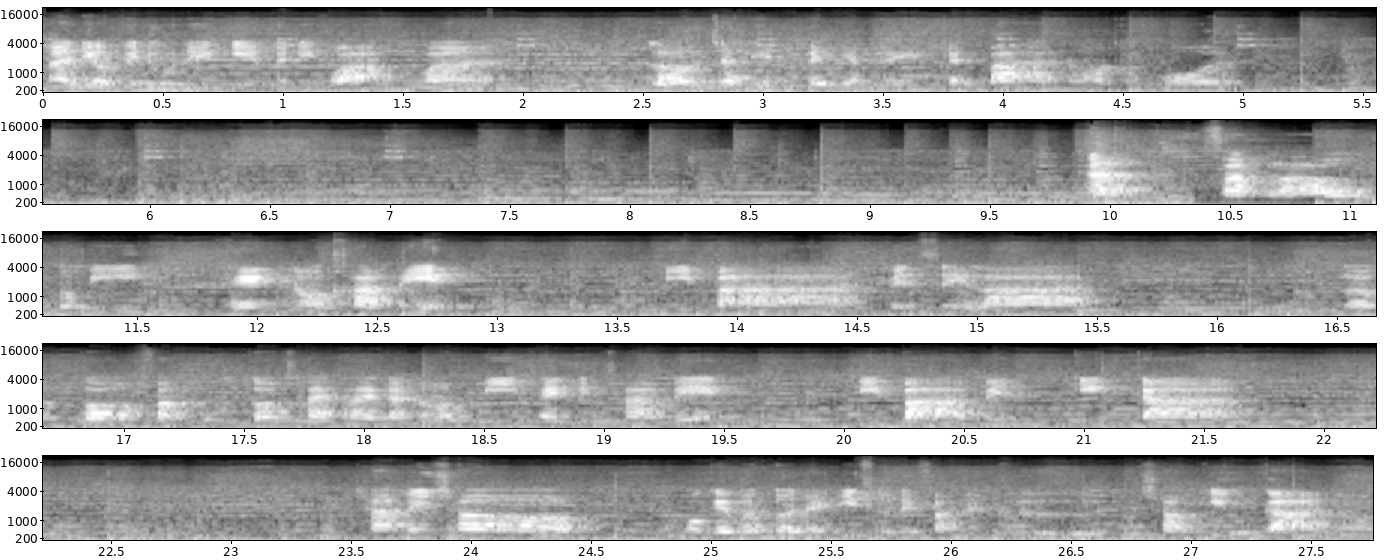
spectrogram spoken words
อะเดี๋ยวไปดูในเกมกันดีกว่าว่าเราจะเล่นเป็นยังไงกันบ้างเนาะทุกคนอะฝั่งเราก็มีแทงเนาะคาเมกมีป่าเป็นเซลา แล้วก็ฝั่งนู้นก็คล้ายๆกันเนาะมีแทงเป็นคาเมกมีป่าเป็นกิงก้าถ้าไม่ชอบ โปเกมอนตัวไหนที่สุดในฝั่งนั้นคือชอบกิวการ์ดเนาะ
